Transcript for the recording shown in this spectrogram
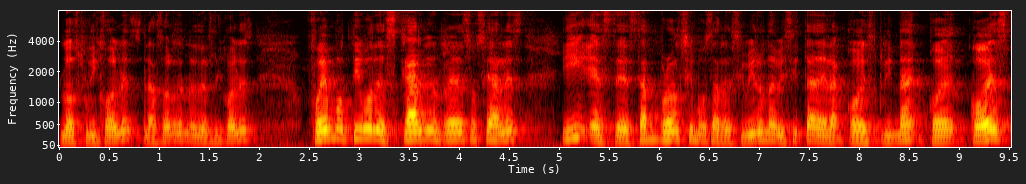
los frijoles, las órdenes de frijoles, fue motivo de escarnio en redes sociales y este, están próximos a recibir una visita de la Coesprina, Coes,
